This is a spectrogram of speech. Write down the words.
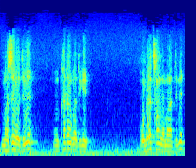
마세베 드네 카람가 되게 bombe 참가 말드네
